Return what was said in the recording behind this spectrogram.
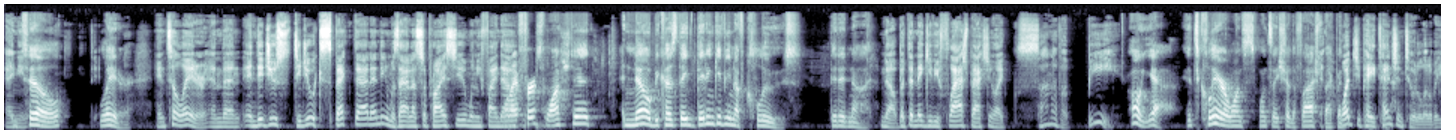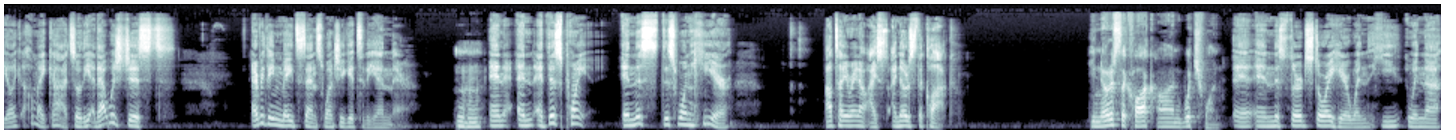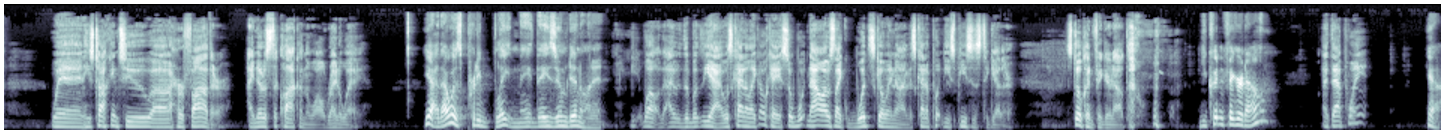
and you, until later until later, and then and did you did you expect that ending? Was that a surprise to you when you find out? when i first watched it no because they, they didn't give you enough clues they did not no, but then they give you flashbacks, and you're like, son of a bee. oh yeah it's clear once once they show the flashback but Once you pay attention to it a little bit, you're like, oh my god. So the that was just everything made sense once you get to the end there. Mhm. and and at this point in this this one here i'll tell you right now I I noticed the clock you notice the clock on which one in, in this third story here when he when uh when he's talking to uh her father. I noticed the clock on the wall right away. Yeah that was pretty blatant. They they zoomed in on it. Well I, the, yeah it was kind of like okay so w- now i was like what's going on? It's kind of putting these pieces together. Still couldn't figure it out though. You couldn't figure it out? At that point? Yeah.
